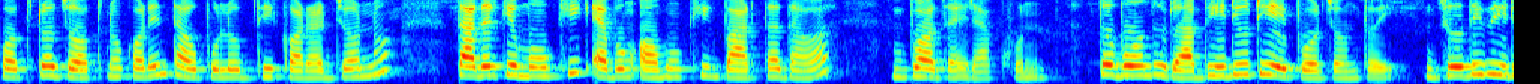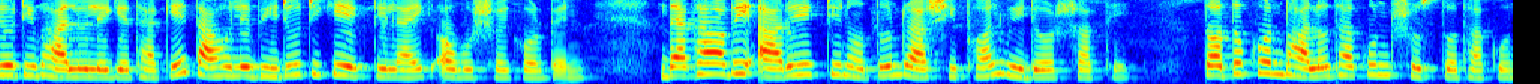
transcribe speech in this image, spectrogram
কতটা যত্ন করেন তা উপলব্ধি করার জন্য তাদেরকে মৌখিক এবং অমৌখিক বার্তা দেওয়া বজায় রাখুন। তো বন্ধুরা, ভিডিওটি এই পর্যন্তই। যদি ভিডিওটি ভালো লেগে থাকে, তাহলে ভিডিওটিকে একটি লাইক অবশ্যই করবেন। দেখা হবে আরও একটি নতুন রাশিফল ভিডিওর সাথে। ততক্ষণ ভালো থাকুন, সুস্থ থাকুন।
